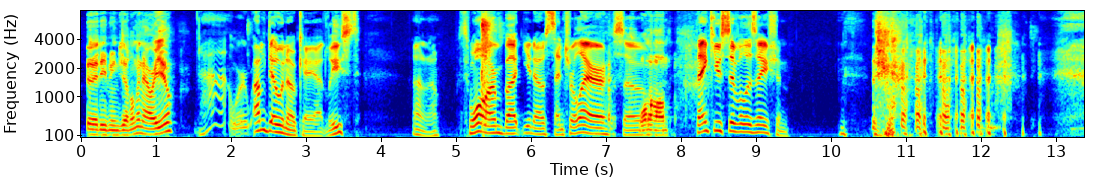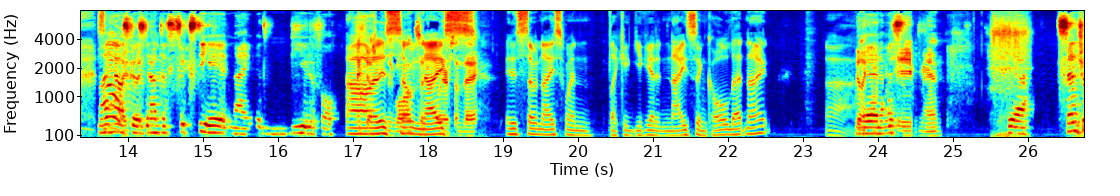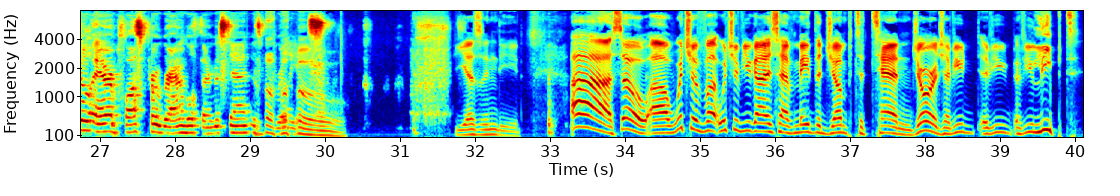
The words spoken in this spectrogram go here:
Good evening, gentlemen. How are you? Ah, we're, I'm doing okay at least. I don't know. It's warm, but you know, central air. So Warm. thank you, civilization. My So- house goes down to 68 at night. It's beautiful. Oh, it is so want Central Air nice. It is so nice when like you get it nice and cold at night. Feel like Yeah, I'm a nice. caveman. Yeah. Central Air plus programmable thermostat is oh. brilliant. Oh. yes, indeed. Ah, so uh, which of uh, which of you guys have made the jump to ten? George, have you have you have you leaped?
